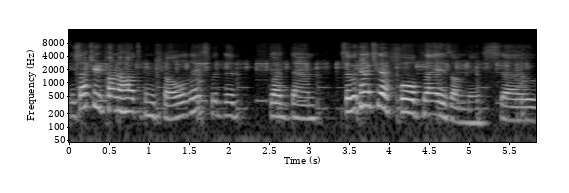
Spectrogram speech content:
It's actually kind of hard to control this with the goddamn... So we can actually have four players on this, so...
